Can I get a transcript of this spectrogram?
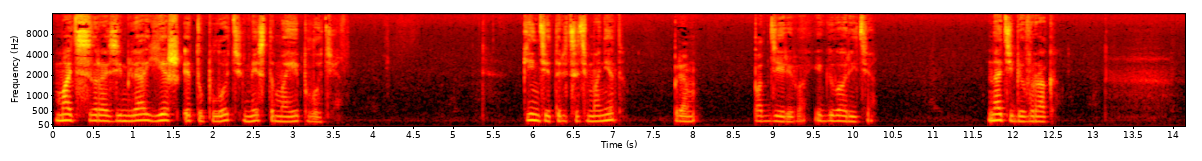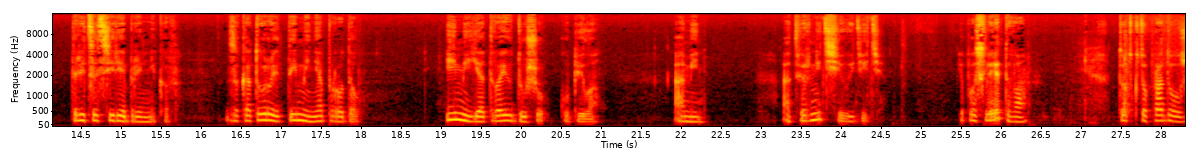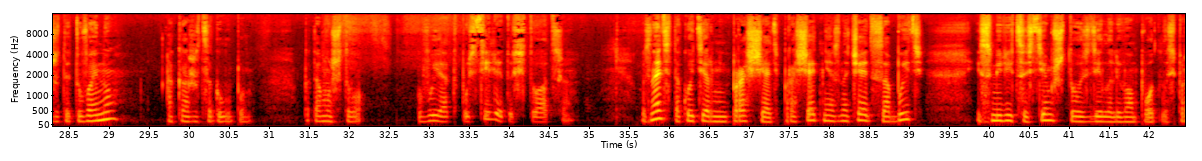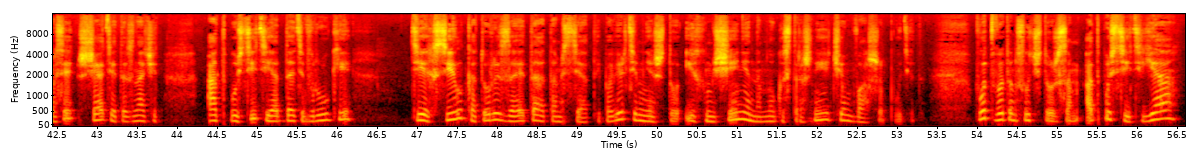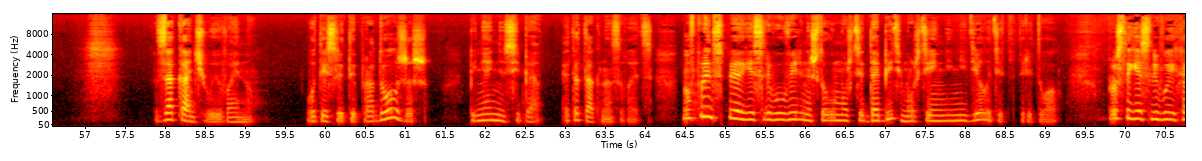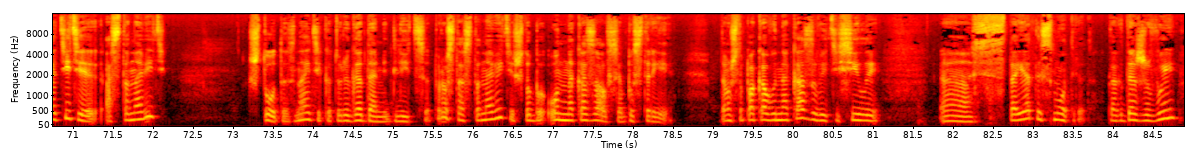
Мать сыра земля, ешь эту плоть вместо моей плоти. Киньте 30 монет прям под дерево и говорите. На тебе, враг, 30 серебряников, за которые ты меня продал. Ими я твою душу купила. Аминь. Отвернитесь и уйдите. И после этого тот, кто продолжит эту войну, окажется глупым, потому что вы отпустили эту ситуацию. Вы знаете такой термин «прощать»? Прощать не означает забыть и смириться с тем, что сделали вам подлость. Прощать – это значит отпустить и отдать в руки тех сил, которые за это отомстят. И поверьте мне, что их мщение намного страшнее, чем ваше будет. Вот в этом случае то же самое. Отпустить. Я заканчиваю войну. Вот если ты продолжишь, пеняй на себя. Это так называется. Ну, в принципе, если вы уверены, что вы можете добить, можете и не, не делать этот ритуал. Просто если вы хотите остановить что-то, знаете, которое годами длится, просто остановите, чтобы он наказался быстрее. Потому что пока вы наказываете, силы э, стоят и смотрят. Когда же вы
